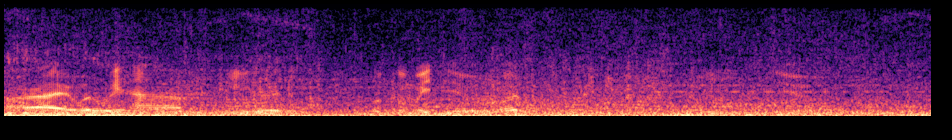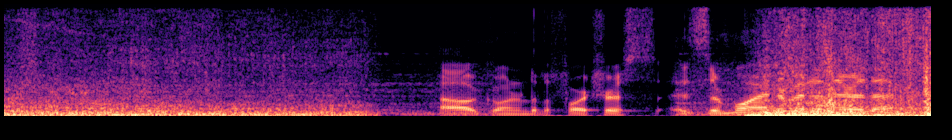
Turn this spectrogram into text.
All right, what do we have here? What can we do? What can we do? Oh, going into the fortress. Is there more Endermen in there then?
